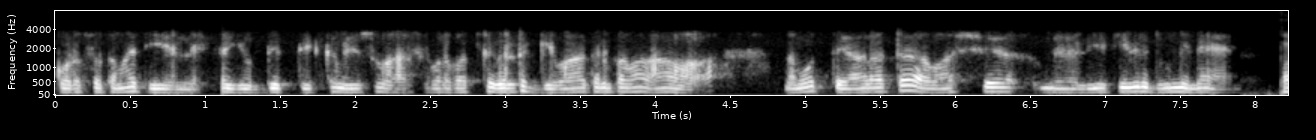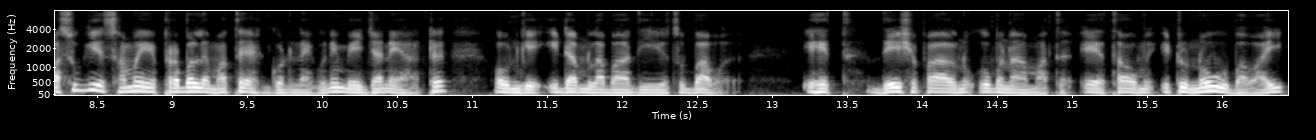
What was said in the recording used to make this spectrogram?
කොටස තමයි තියෙන්නේ. යුද්ධෙත් එක්ක මිනිස්සු ආර්ථික බලපත්‍ර වලට ගෙවාගෙන පවා ආවා. නමුත් එයාලට අවශ්‍ය ලියකියවිලි දුන්නේ නැහැ. පසුගිය සමයේ ප්‍රබල මතයක් ගොඩ නැගුණේ මේ ජනයාට ඔවුන්ගේ ඉඩම් ලබාදිය යුතු බව. එහෙත් දේශපාලන උමනා මත එය තවම ඉටු නොවූ බවයි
